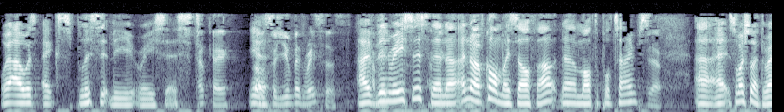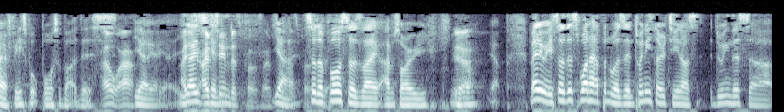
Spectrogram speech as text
where I was explicitly racist. Okay. Yes. Oh, so you've been racist. I've I been mean, racist, I and uh, I know I've called myself out uh, multiple times. Yeah. Uh, uh, so much so I had to write a Facebook post about this. Oh, wow. Yeah, yeah, yeah. You I, guys I've can- seen this post. I've yeah. Seen this post. So the yeah. post was like, "I'm sorry." Yeah. know? Yeah. But anyway, so this what happened was in 2013. I was doing this uh,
